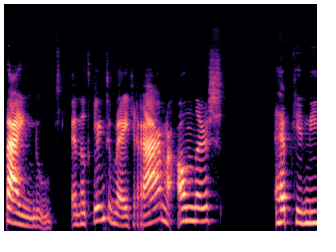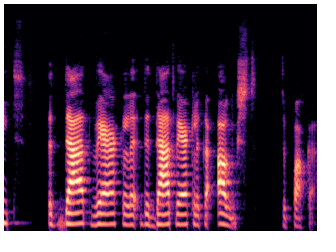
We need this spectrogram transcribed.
pijn doet. En dat klinkt een beetje raar, maar anders heb je niet het daadwerkelijke, de daadwerkelijke angst te pakken.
